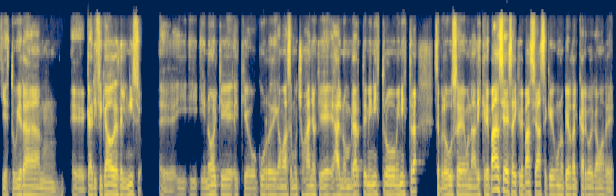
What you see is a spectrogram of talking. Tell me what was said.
que estuviera mm, eh, clarificado desde el inicio. Eh, y, no el que, el que ocurre, digamos, hace muchos años, que es al nombrarte ministro o ministra, se produce una discrepancia, y esa discrepancia hace que uno pierda el cargo, digamos, de,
